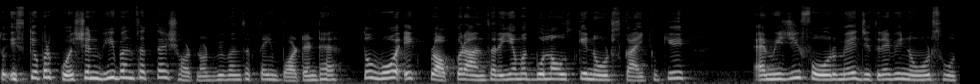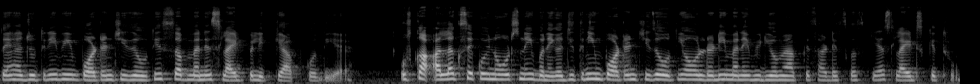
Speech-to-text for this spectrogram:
तो इसके ऊपर क्वेश्चन भी बन सकता है शॉर्ट नोट भी बन सकता है इंपॉर्टेंट है। तो वो एक प्रॉपर आंसर है, ये मत बोलना उसके नोट्स का है, क्योंकि एम ई जी फोर में जितने भी नोट्स होते हैं, जितनी भी इंपॉर्टेंट चीज़ें होती हैं, सब मैंने स्लाइड पे लिख के आपको दिया है। उसका अलग से कोई नोट्स नहीं बनेगा, जितनी इंपॉर्टेंट चीज़ें होती हैं ऑलरेडी मैंने वीडियो में आपके साथ डिस्कस किया स्लाइड्स के थ्रू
